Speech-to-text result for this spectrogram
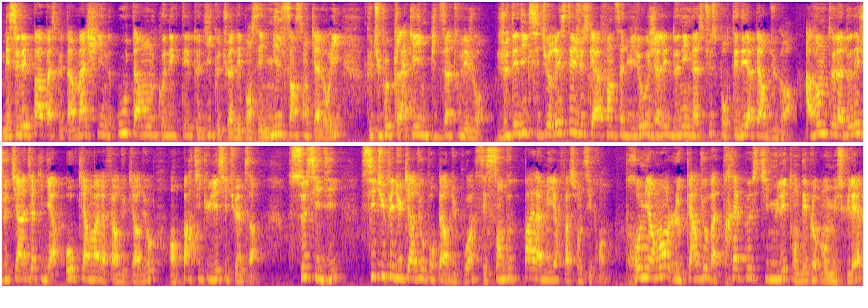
Mais ce n'est pas parce que ta machine ou ta montre connectée te dit que tu as dépensé 1500 calories que tu peux claquer une pizza tous les jours. Je t'ai dit que si tu restais jusqu'à la fin de cette vidéo, j'allais te donner une astuce pour t'aider à perdre du gras. Avant de te la donner, je tiens à dire qu'il n'y a aucun mal à faire du cardio, en particulier si tu aimes ça. Ceci dit, si tu fais du cardio pour perdre du poids, c'est sans doute pas la meilleure façon de s'y prendre. Premièrement, le cardio va très peu stimuler ton développement musculaire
